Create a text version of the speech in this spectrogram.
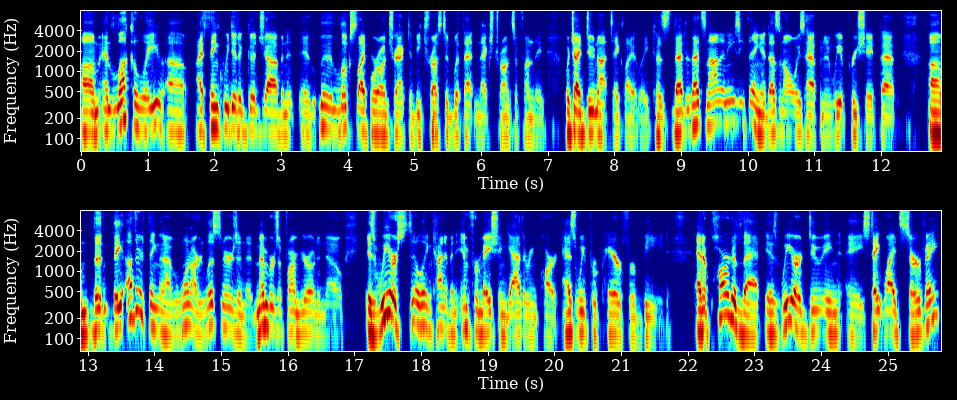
Um, and luckily, uh, I think we did a good job, and it, it, it, looks like we're on track to be trusted with that next tranche of funding, which I do not take lightly because that that's not an easy thing. It doesn't always happen, and we appreciate that. Um, the the other thing that I want our listeners and the members of Farm Bureau to know is we are still in kind of an information gathering part as we prepare for BEAD. And a part of that is we are doing a statewide survey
